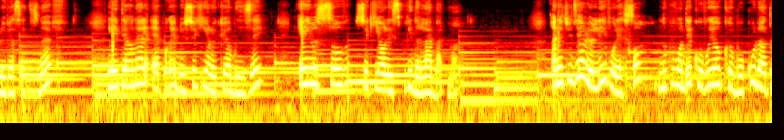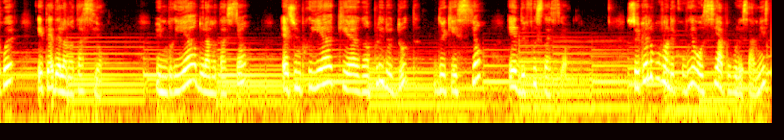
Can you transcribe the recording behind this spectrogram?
le verset 19. L'Éternel est près de ceux qui ont le cœur brisé et il sauve ceux qui ont l'esprit dans l'abattement. En étudiant le livre des Sommes, nous pouvons découvrir que beaucoup d'entre eux étaient des lamentations. Une prière de lamentation est une prière qui est remplie de doutes, de questions et de frustrations. Ce que nous pouvons découvrir aussi à propos des psalmistes,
